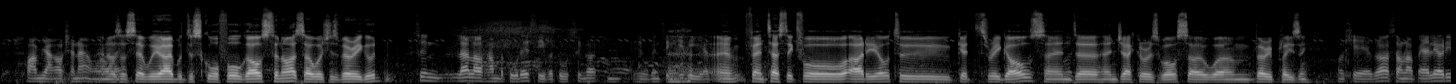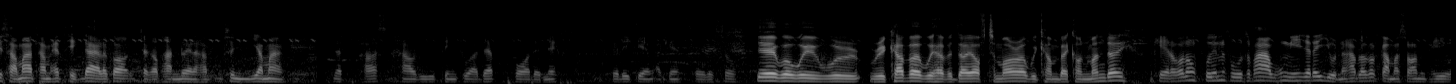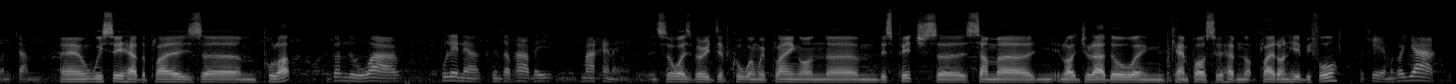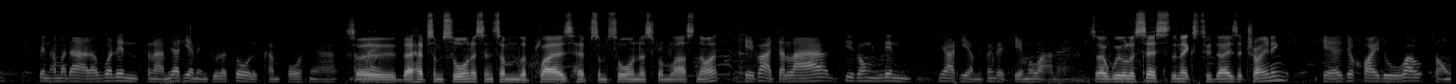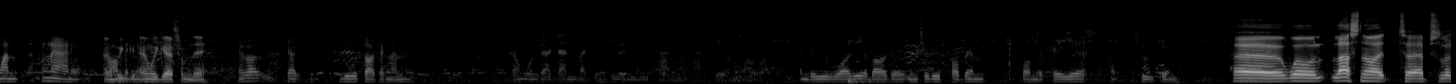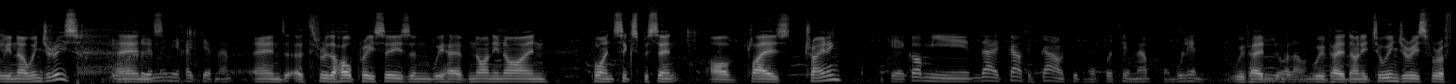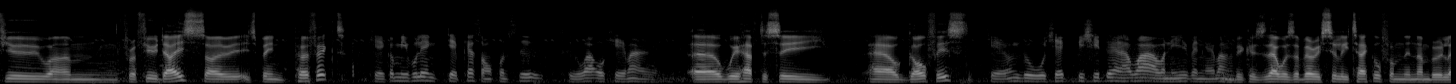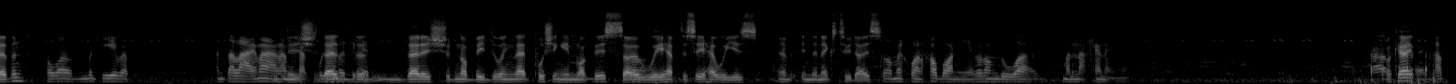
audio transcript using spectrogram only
ความอยากเอาชนะของ And เรา as I said, we were able to score four goals tonight, so which is very good. ซึ่งและเราทำประตูได้ 4 ประตู ซึ่งก็ถือเป็นสิ่งที่ดีครับ And fantastic for RDL to get three goals and uh, and Jacker as well. So um, very pleasing. โอเค ก็สำหรับแอเรียลที่สามารถทำแฮตทริกได้แล้วก็จักรพันธ์ด้วยนะครับ ซึ่งเยี่ยมมาก That pass how do you think to adapt for the next friendly game against Cerezo Yeah, well, we will recover. We have a day off tomorrow. We come back on Monday, โอเค เราก็ต้องฟื้นฟูสภาพพรุ่งนี้จะได้หยุดนะครับ แล้วก็กลับมาซ้อมอีกทีวันจันทร์ and we see how the players um, pull up. ต้องดูว่าผู้เล่นเนี่ยคืนสภาพได้มากแค่ไหน It's always very difficult when we're playing on um, this pitch. So some uh, like Gerardo and Campos who have not played on here before. โอเค มันก็ยาก เป็นธรรมดาแล้วว่าเล่นสนามหญ้าเทียมอย่างจูราโตหรือคัมโปสเนี่ยฮะครั้งแรก So they have some soreness, and some of the players have some soreness from last night. โอเคก็อาจจะล้าที่ต้องเล่นหญ้าเทียมตั้งแต่เกมเมื่อวานนะ So we'll assess the next two days at training, โอเคแล้วจะคอยดูว่าสองวันข้างหน้าเนี่ยซ้อ and ม we เป็นยังไง and we go from there. แล้วก็จะดูต่อจากนั้นกังวลกับอาการบาดเจ็บผู้เล่นไหมผ่านมาสามเกมแล้ว And do you worry about the injury problem from the players of three games? Uh, well, last night, uh, absolutely no injuries. And, and uh, through the whole pre-season, we have 99.6% of players training. We've had we've had only two injuries for a few um, for a few days, so it's been perfect. Uh, we have to see how golf is โอเค ต้องดูเช็คพิชิตด้วยนะครับว่าวันนี้เป็นไงบ้าง because that was a very silly tackle from the number 11. เพราะว่าเมื่อกี้แบบ อันตรายมากนะครับ He จาก sh- ผู้เล่น that, เบอร์ that, that is, should not be doing that, pushing him like this. So we have to see how he is um, in the next two days. 11ก็ไม่ควรเข้าบอลอย่างเงี้ยก็ต้องดูว่ามันหนักแค่ไหน Okay. ครับ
